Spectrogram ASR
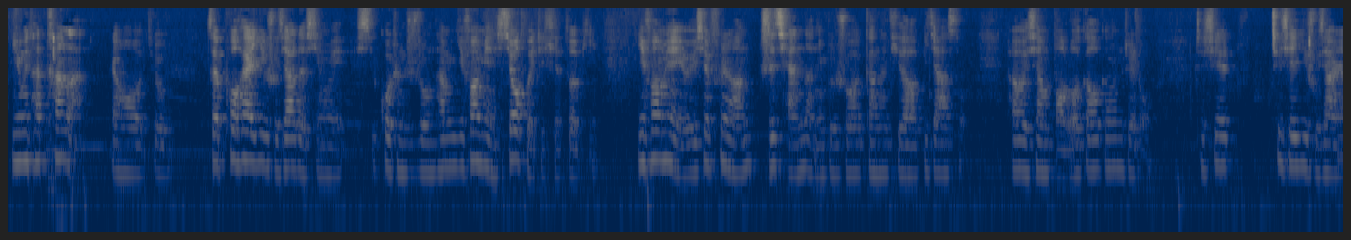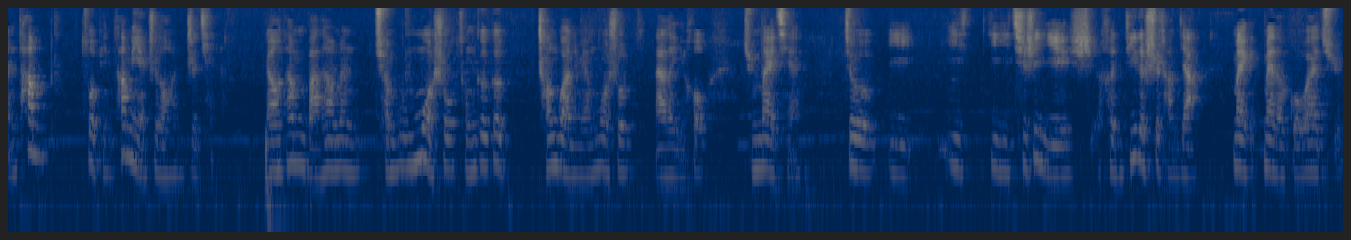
因为他贪婪，然后就在迫害艺术家的行为过程之中，他们一方面销毁这些作品，一方面有一些非常值钱的，你比如说刚才提到毕加索，还有像保罗高更这种，这些这些艺术家人，他们作品他们也知道很值钱，然后他们把他们全部没收，从各个场馆里面没收来了以后去卖钱，就以以以其实以很低的市场价卖给卖到国外去，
